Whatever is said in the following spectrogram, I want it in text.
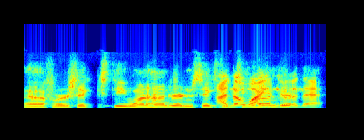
uh, for 6100 and 6200. I know why you're doing that.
